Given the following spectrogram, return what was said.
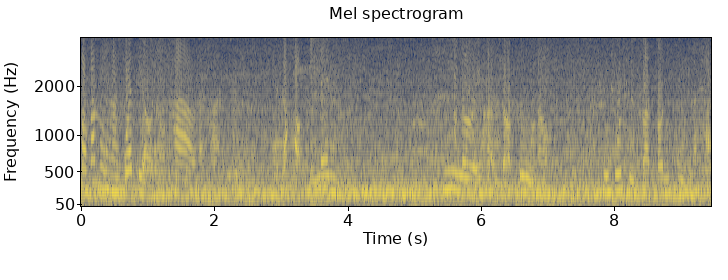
เขาก็มีทั้งก๋วยเตี๋ยวน้ำข้าวนะคะแล้วก็ของกินเล่น นี่เลยหอยจอปูเนาะที่พูดถึงตอนต้นคลิปนะคะ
